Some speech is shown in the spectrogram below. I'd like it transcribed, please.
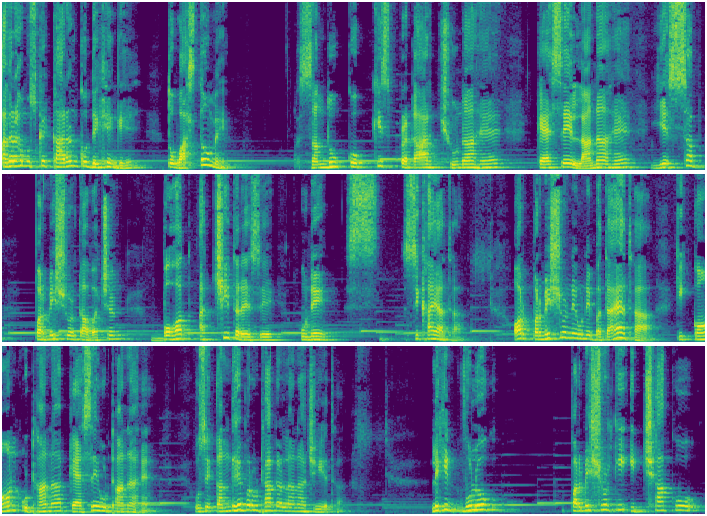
अगर हम उसके कारण को देखेंगे तो वास्तव में संदूक को किस प्रकार छूना है, कैसे लाना है, ये सब परमेश्वर का वचन बहुत अच्छी तरह से उन्हें सिखाया था। और परमेश्वर ने उन्हें बताया था कि कौन उठाना, कैसे उठाना है। उसे कंधे पर उठाकर लाना चाहिए था। लेकिन वो लोग परमेश्वर की इच्छा को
